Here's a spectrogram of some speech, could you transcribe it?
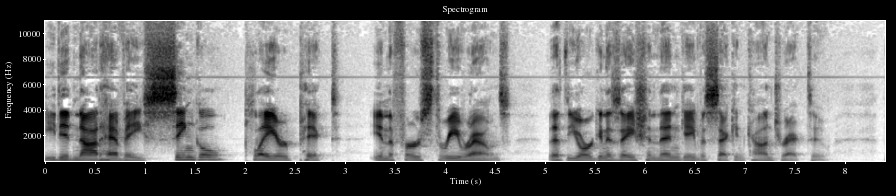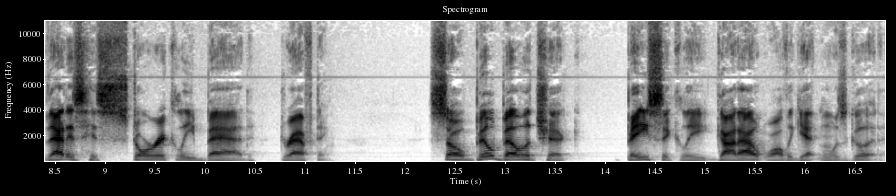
he did not have a single player picked in the first three rounds that the organization then gave a second contract to. That is historically bad drafting. So Bill Belichick basically got out while the getting was good.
